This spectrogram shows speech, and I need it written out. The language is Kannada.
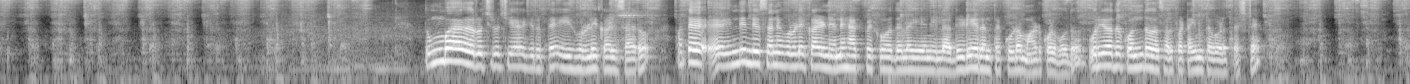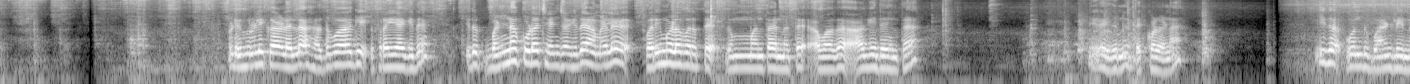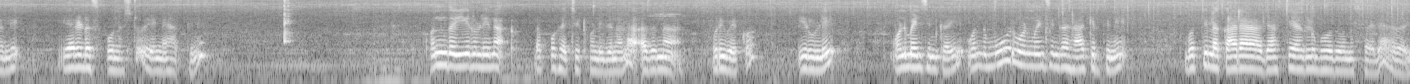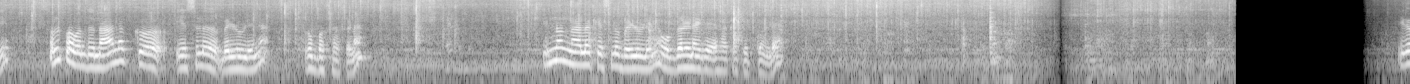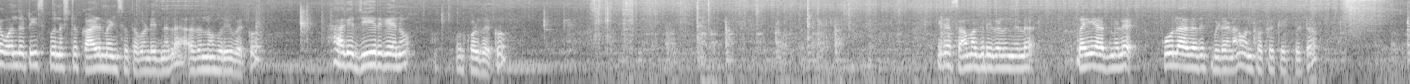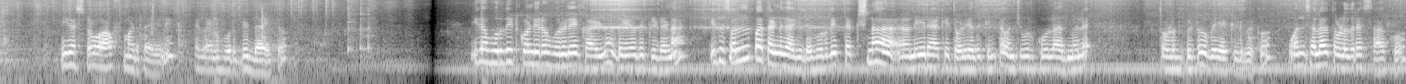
ತುಂಬ ರುಚಿ ರುಚಿಯಾಗಿರುತ್ತೆ ಈ ಹುರುಳಿಕಾಳು ಸಾರು. ಮತ್ತು ಹಿಂದಿನ ದಿವಸನೇ ಹುರುಳಿಕಾಳು ನೆನೆ ಹಾಕಬೇಕು, ಅದೆಲ್ಲ ಏನಿಲ್ಲ, ದಿಢೀರಂತ ಕೂಡ ಮಾಡ್ಕೊಳ್ಬೋದು. ಉರಿಯೋದಕ್ಕೊಂದು ಸ್ವಲ್ಪ ಟೈಮ್ ತಗೊಳುತ್ತೆ ಅಷ್ಟೇ. ನೋಡಿ ಹುರುಳಿಕಾಳೆಲ್ಲ ಹದವಾಗಿ ಫ್ರೈ ಆಗಿದೆ. ಇದು ಬಣ್ಣ ಕೂಡ ಚೇಂಜ್ ಆಗಿದೆ, ಆಮೇಲೆ ಪರಿಮಳ ಬರುತ್ತೆ ಗಮ್ಮಂತ ಅನ್ನತ್ತೆ ಆವಾಗ ಆಗಿದೆ ಅಂತ. ಈಗ ಇದನ್ನು ತೆಕ್ಕೊಳ್ಳೋಣ. ಈಗ ಒಂದು ಬಾಣಲಿನಲ್ಲಿ ಎರಡು ಸ್ಪೂನಷ್ಟು ಎಣ್ಣೆ ಹಾಕ್ತೀನಿ. ಒಂದು ಈರುಳ್ಳಿನ ದಪ್ಪು ಹೆಚ್ಚಿಟ್ಕೊಂಡಿದ್ದೀನಲ್ಲ, ಅದನ್ನು ಹುರಿಬೇಕು. ಈರುಳ್ಳಿ, ಒಣಮೆಣ್ಸಿನ್ಕಾಯಿ, ಒಂದು ಮೂರು ಒಣಮೆಣ್ಸಿನ್ಕಾಯಿ ಹಾಕಿರ್ತೀನಿ. ಗೊತ್ತಿಲ್ಲ ಖಾರ ಜಾಸ್ತಿ ಆಗಲೂಬಹುದು ಅನ್ನಿಸ್ತಾ ಇದೆ, ಹಾಗಾಗಿ ಸ್ವಲ್ಪ ಒಂದು ನಾಲ್ಕು ಎಸಳು ಬೆಳ್ಳುಳ್ಳಿನ ರುಬ್ಬಕ್ಕೆ ಹಾಕೋಣ. ಇನ್ನೊಂದು ನಾಲ್ಕು ಎಸಳು ಬೆಳ್ಳುಳ್ಳಿನ ಒಗ್ಗರಣೆಗೆ ಹಾಕಕ್ಕೆ ಇಟ್ಕೊಂಡೆ ಈಗ ಒಂದು ಟೀ ಸ್ಪೂನಷ್ಟು ಕಾಳು ಮೆಣಸು ತೊಗೊಂಡಿದ್ನಲ್ಲ, ಅದನ್ನು ಹುರಿಬೇಕು. ಹಾಗೆ ಜೀರಿಗೆನೂ ಹುರ್ಕೊಳ್ಬೇಕು. ಈಗ ಸಾಮಗ್ರಿಗಳನ್ನೆಲ್ಲ ಫ್ರೈ ಆದಮೇಲೆ ಕೂಲ್ ಆಗೋದಕ್ಕೆ ಬಿಡೋಣ, ಒಂದು ಪಕ್ಕಕ್ಕೆ ಇಟ್ಬಿಟ್ಟು. ಈಗ ಸ್ಟವ್ ಆಫ್ ಮಾಡ್ತಾಯಿದ್ದೀನಿ ಎಲ್ಲನೂ ಹುರಿದಿದ್ದಾಯಿತು. ಈಗ ಹುರಿದಿಟ್ಕೊಂಡಿರೋ ಹುರುಳೆಕಾಳನ್ನ ಬೇಯೋದಕ್ಕೆ ಇಡೋಣ. ಇದು ಸ್ವಲ್ಪ ತಣ್ಣಗಾಗಿದೆ. ಹುರಿದಿದ ತಕ್ಷಣ ನೀರು ಹಾಕಿ ತೊಳೆಯೋದಕ್ಕಿಂತ ಒಂಚೂರು ಕೂಲಾದಮೇಲೆ ತೊಳೆದ್ಬಿಟ್ಟು ಬೇಯೋಕ್ಕಿಡಬೇಕು ಒಂದು ಸಲ ತೊಳೆದ್ರೆ ಸಾಕು.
